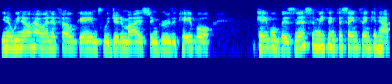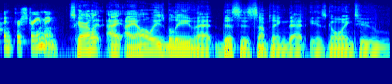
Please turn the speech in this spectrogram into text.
You know, we know how NFL games legitimized and grew the cable cable business, and we think the same thing can happen for streaming. Scarlet, I, I always believe that this is something that is going to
